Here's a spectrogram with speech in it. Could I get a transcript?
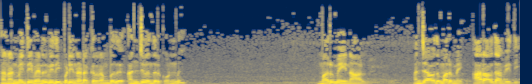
நன்மை தீமை என்பது விதிப்படி நடக்கிற நம்பது அஞ்சு வந்திருக்கு. ஒன்று மறுமை நாள். அஞ்சாவது மறுமை ஆறாவது தான் விதி.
